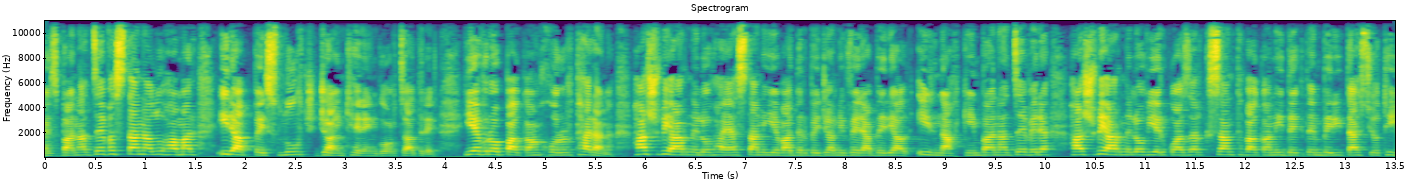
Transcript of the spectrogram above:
այս բանաձև բանաձևը ստանալու համար իրապես լուրջ ջանքեր են գործադրել։ Եվրոպական խորհրդարանը հաշվի առնելով Հայաստանի եւ Ադրբեջանի վերաբերյալ իր նախկին բանաձևերը, հաշվի առնելով 2020 թվականի դեկտեմբերի 17-ի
